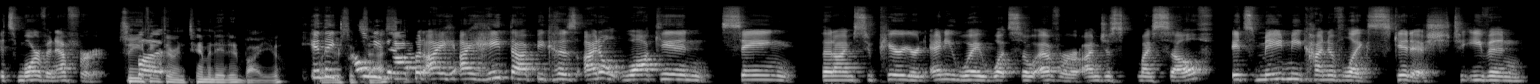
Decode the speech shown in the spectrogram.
it's more of an effort. So you but, think they're intimidated by you? And by they tell me that, but I I hate that because I don't walk in saying that I'm superior in any way whatsoever. I'm just myself. It's made me kind of like skittish to even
